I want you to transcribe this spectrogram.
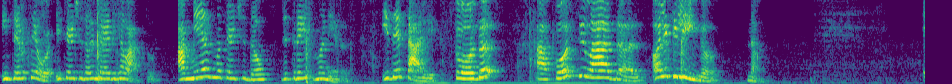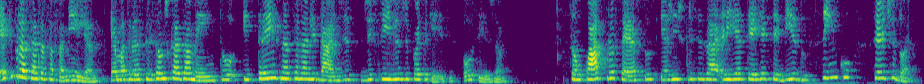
inteiro teor e certidão em breve relato. A mesma certidão de três maneiras. E detalhe, todas apostiladas. Olha que lindo! Não, esse processo dessa família é uma transcrição de casamento e três nacionalidades de filhos de portugueses, ou seja, são quatro processos e a gente precisaria ter recebido cinco certidões.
